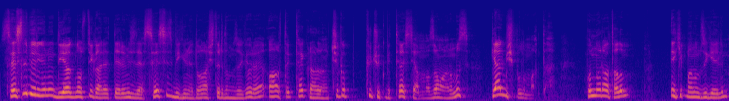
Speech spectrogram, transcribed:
Sesli bir günü diagnostik aletlerimizle sessiz bir güne dolaştırdığımıza göre artık tekrardan çıkıp küçük bir test yapma zamanımız gelmiş bulunmakta. Bunları atalım, ekipmanımızı giyelim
